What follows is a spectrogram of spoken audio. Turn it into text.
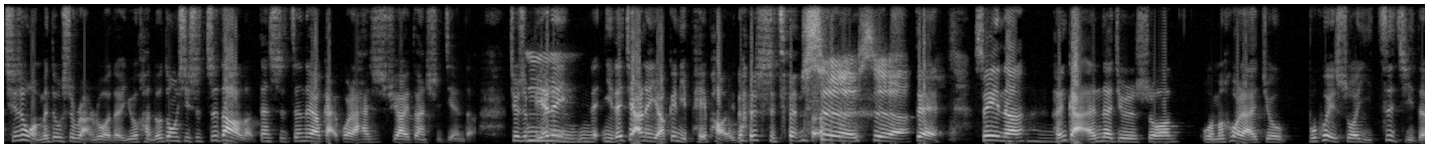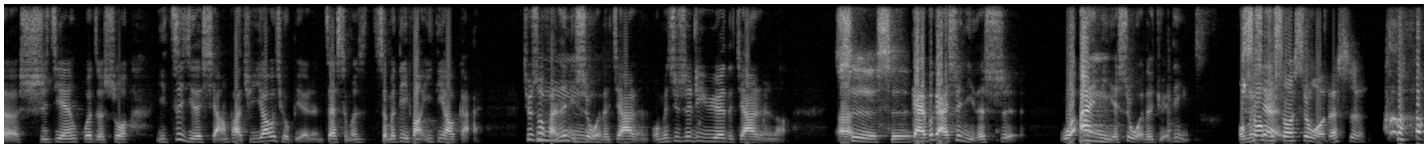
其实我们都是软弱的，有很多东西是知道了，但是真的要改过来，还是需要一段时间的。就是别人，嗯、你的你的家人也要跟你陪跑一段时间的。是 是，对。所以呢，很感恩的就是说，我们后来就。不会说以自己的时间，或者说以自己的想法去要求别人在什么什么地方一定要改，就说反正你是我的家人，嗯、我们就是立约的家人了。呃、是是，改不改是你的事，我爱你也是我的决定。嗯、我们现在说不说是我的事？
